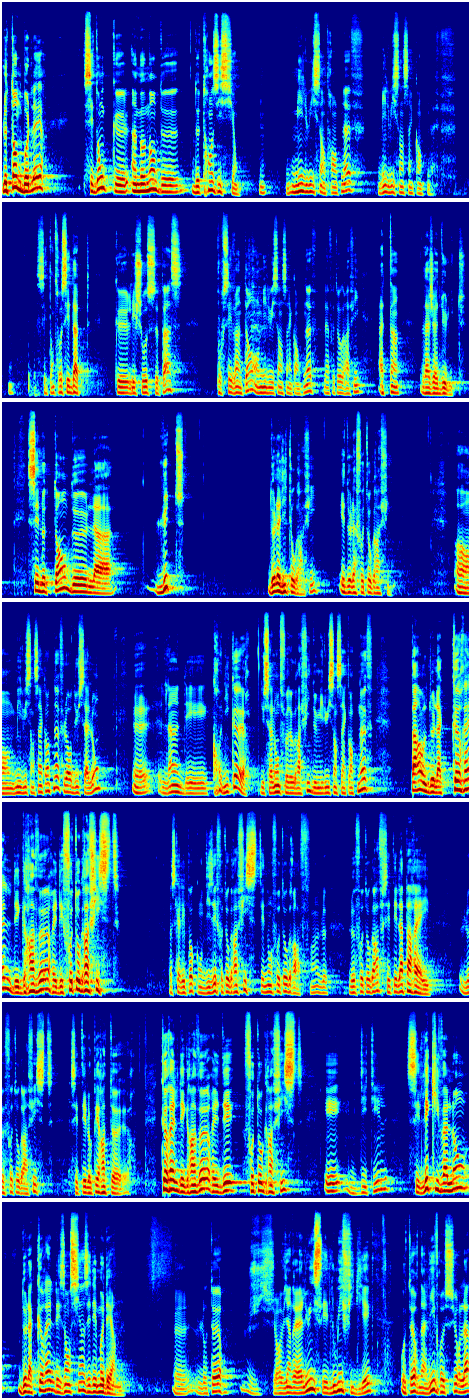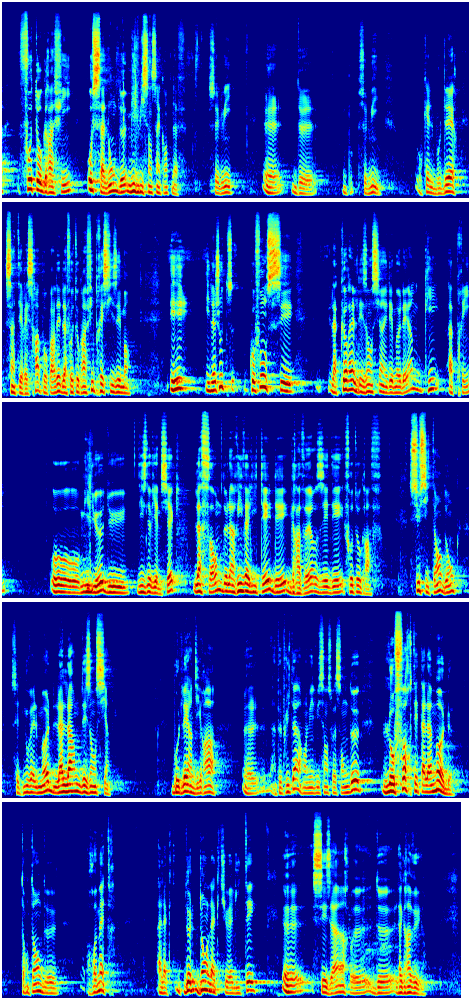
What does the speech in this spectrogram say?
Le temps de Baudelaire, c'est donc euh, un moment de, transition, 1839-1859. C'est entre ces dates que les choses se passent. Pour ces 20 ans, en 1859, la photographie atteint l'âge adulte. C'est le temps de la lutte de la lithographie et de la photographie. En 1859, lors du salon, euh, l'un des chroniqueurs du salon de photographie de 1859 parle de la querelle des graveurs et des photographistes. Parce qu'à l'époque, on disait photographiste et non photographe. Hein. le photographe, c'était l'appareil le photographiste, c'était l'opérateur. Querelle des graveurs et des photographistes, et, dit-il, c'est l'équivalent de la querelle des anciens et des modernes. Euh, l'auteur, je reviendrai à lui, c'est Louis Figuier, auteur d'un livre sur la photographie au salon de 1859, celui, euh, de, celui auquel Baudelaire s'intéressera pour parler de la photographie précisément. Et il ajoute qu'au fond, c'est la querelle des anciens et des modernes qui a pris, au milieu du XIXe siècle, la forme de la rivalité des graveurs et des photographes, suscitant donc cette nouvelle mode, l'alarme des anciens. Baudelaire dira euh, un peu plus tard, en 1862, L'eau forte est à la mode, tentant de remettre dans l'actualité ces arts euh, de la gravure.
